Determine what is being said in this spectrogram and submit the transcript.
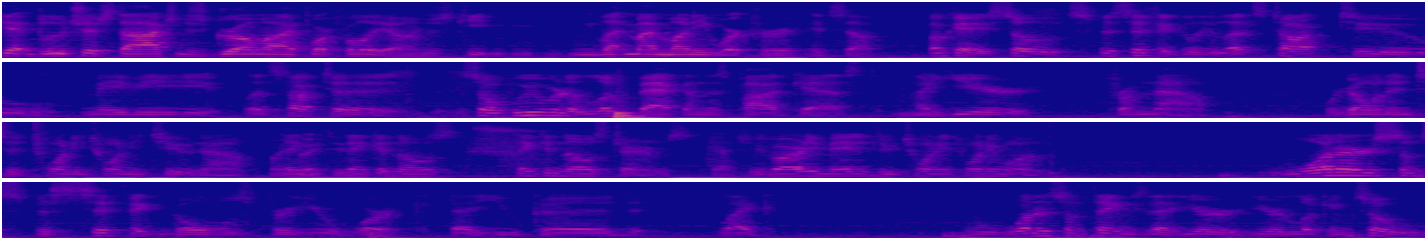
get blue chip stocks and just grow my portfolio and just keep letting my money work for itself. Okay, so specifically, let's talk to maybe let's talk to. So if we were to look back on this podcast a Mhm. year from now, we're going into 2022 now. Think, 2022. think in those thinking those terms. Gotcha. We've already made it through 2021. What are some specific goals for your work that you could like? What are some things that you're you're looking? So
